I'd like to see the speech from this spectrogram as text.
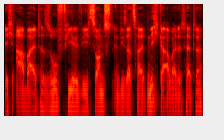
ich arbeite so viel, wie ich sonst in dieser Zeit nicht gearbeitet hätte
